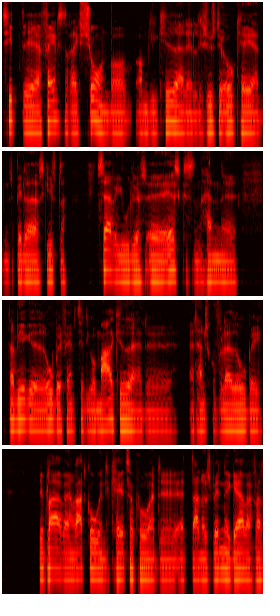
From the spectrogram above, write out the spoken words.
tit det er fansens reaktion, hvor, om de er kede af det, eller de synes, det er okay, at en spiller skifter. Især ved Julius øh, Eskesen, han, øh, der virkede OB-fans til, at de var meget kede af, at, øh, at han skulle forlade OB. Det plejer at være en ret god indikator på, at, øh, at der er noget spændende i gær i hvert fald.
